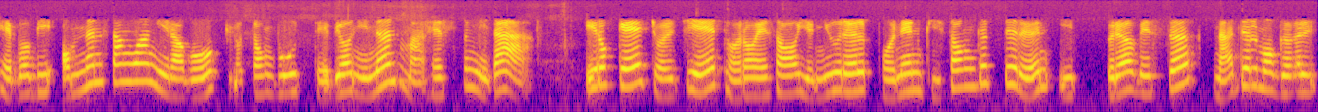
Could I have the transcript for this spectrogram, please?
해법이 없는 상황이라고 교통부 대변인은 말했습니다. 이렇게 졸지에 도로에서 연휴를 보낸 비성객들은 이 유럽에서 나들목을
